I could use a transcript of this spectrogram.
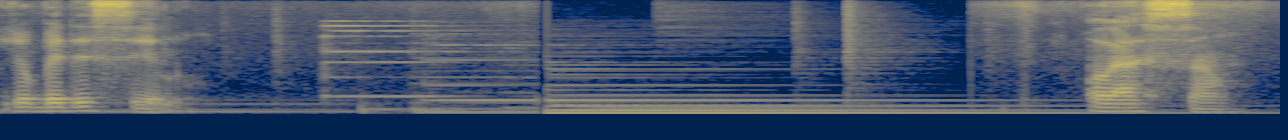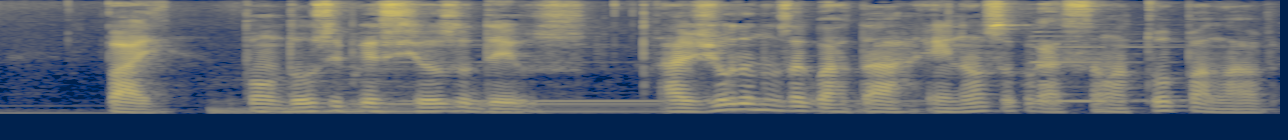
e obedecê-lo. Oração Pai, bondoso e precioso Deus, Ajuda-nos a guardar em nosso coração a tua palavra,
